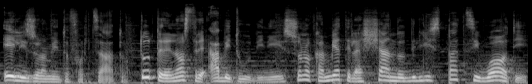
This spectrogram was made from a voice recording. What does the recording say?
e l'isolamento forzato. Tutte le nostre abitudini sono cambiate lasciando degli spazi vuoti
